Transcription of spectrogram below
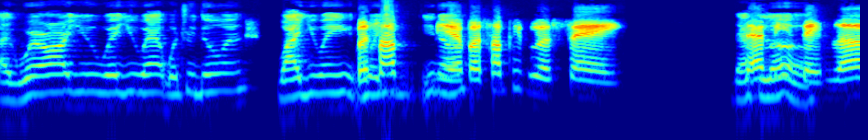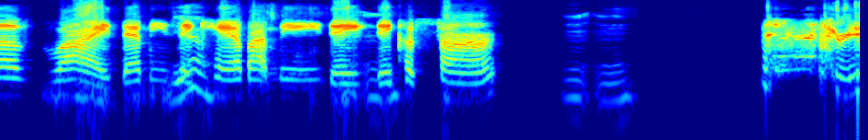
like where are you, where you at, what you doing, why you ain't, But some, you, you know, yeah, but some people will say that's that love. means they love. Right. That means Yeah. they care about me. They they Mm-mm. concerned. Mm-mm, Trees.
